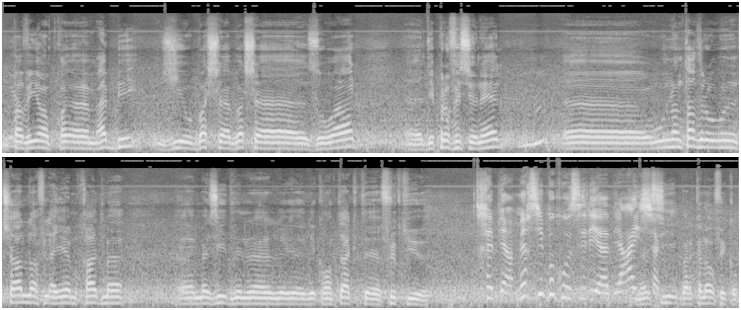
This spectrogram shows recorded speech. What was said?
البافيون معبي يجيو برشا برشا زوار آه، دي بروفيسيونيل آه، وننتظروا ان شاء الله في الأيام القادمة آه، مزيد من لي كونتاكت فركتيو Très bien. Merci beaucoup, Célia. Merci. Barakallahu fikum.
